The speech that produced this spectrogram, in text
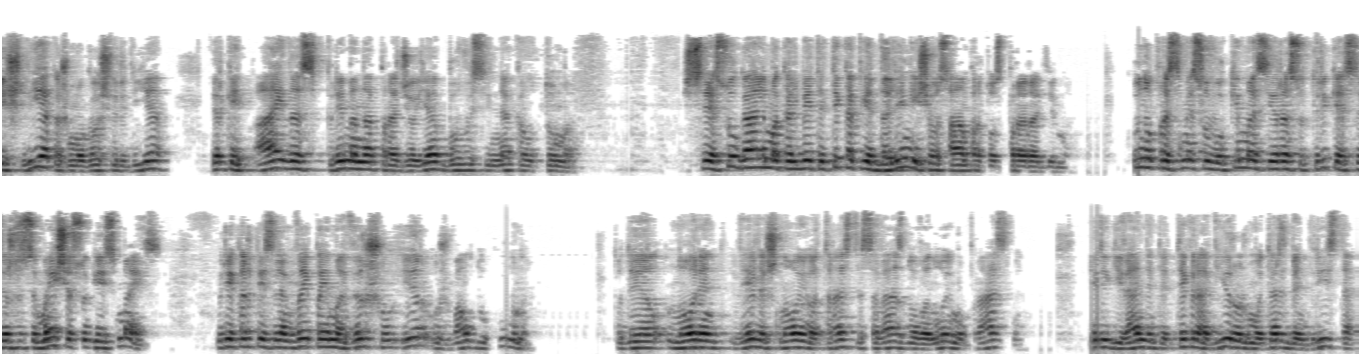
išlieka žmogaus širdyje ir kaip aidas primena pradžioje buvusį nekaltumą. Iš tiesų galima kalbėti tik apie dalinį šios sampratos praradimą. Kūno prasmės suvokimas yra sutrikęs ir susimaišęs su geismais, kurie kartais lengvai paima viršų ir užvaldo kūną. Todėl, norint vėl iš naujo atrasti savęs dovanojimų prasme ir įgyvendinti tikrą vyro ir moters bendrystę,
